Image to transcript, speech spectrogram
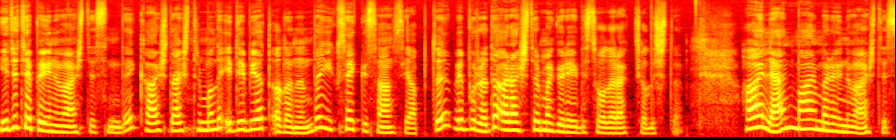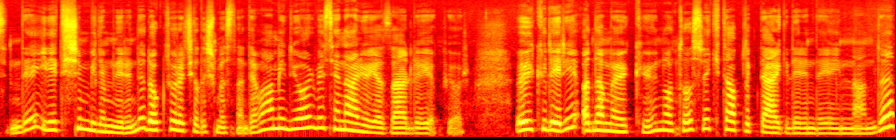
Yeditepe Üniversitesi'nde karşılaştırmalı edebiyat alanında yüksek lisans yaptı ve burada araştırma görevlisi olarak çalıştı. Halen Marmara Üniversitesi'nde iletişim bilimlerinde doktora çalışmasına devam ediyor ve senaryo yazarlığı yapıyor. Öyküleri Adam Öykü, Notos ve Kitaplık dergilerinde yayınlandı.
